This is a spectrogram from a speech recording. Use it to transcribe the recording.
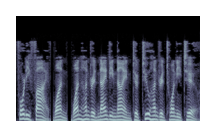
45 199–222.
